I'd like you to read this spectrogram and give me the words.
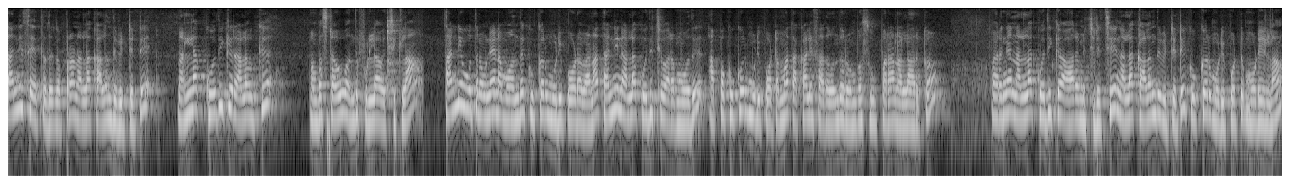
தண்ணி சேர்த்ததுக்கப்புறம் நல்லா கலந்து விட்டுட்டு நல்லா கொதிக்கிற அளவுக்கு நம்ம ஸ்டவ் வந்து ஃபுல்லாக வச்சுக்கலாம். தண்ணி ஊற்றினோடனே நம்ம வந்து குக்கர் மூடி போட வேணாம். தண்ணி நல்லா கொதித்து வரும்போது அப்போ குக்கர் மூடி போட்டோமா தக்காளி சாதம் வந்து ரொம்ப சூப்பராக நல்லாயிருக்கும் பாருங்கள் நல்லா கொதிக்க ஆரம்பிச்சிடுச்சு. நல்லா கலந்து விட்டுட்டு குக்கர் மூடி போட்டு மூடிடலாம்.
